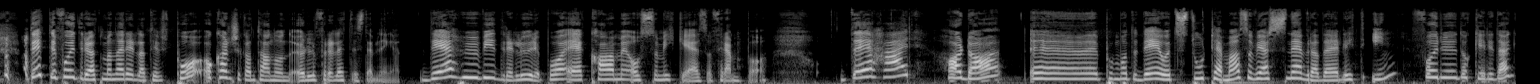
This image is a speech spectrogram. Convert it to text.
Dette fordrer at man er relativt på, og kanskje kan ta noen øl for å lette stemningen. Det hun videre lurer på, er hva med oss som ikke er så frempå. Det her har da eh, på en måte, Det er jo et stort tema, så vi har snevra det litt inn for eh, dere i dag.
